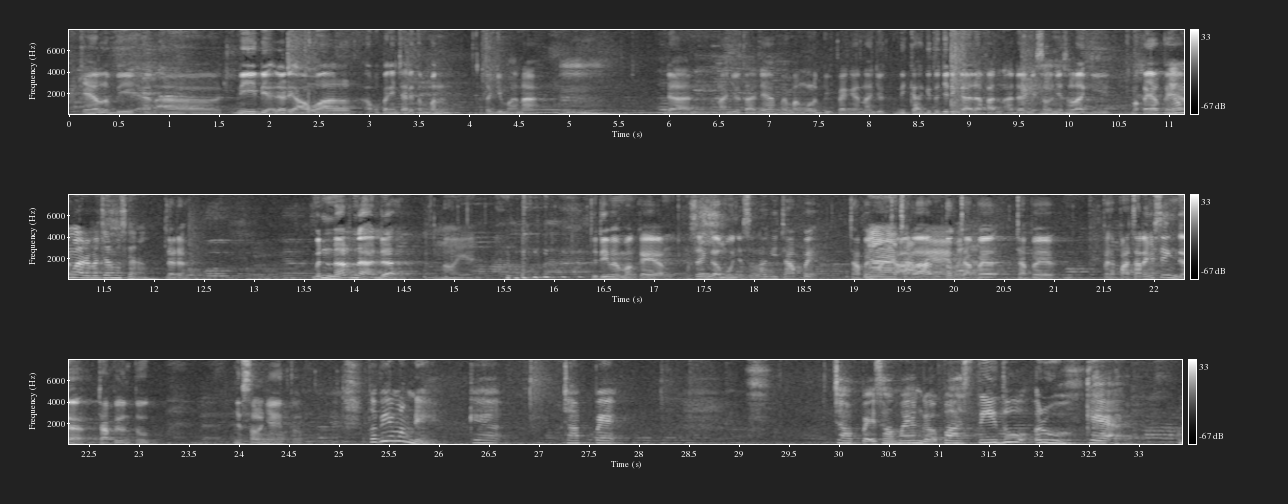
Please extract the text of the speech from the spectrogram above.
kayak lebih eh, ini di- dari awal aku pengen cari temen atau gimana? Hmm. dan lanjutannya memang lebih pengen lanjut nikah gitu jadi nggak ada kan ada nyesel nyesel lagi. Makanya aku Kamu kayak nggak ada pacaran sekarang? nggak ada. Bener nggak ada. Oh ya. jadi memang kayak maksudnya nggak mau nyesel lagi capek. Capek Nah, pacaran capek, untuk capek capek pacarannya sih nggak capek untuk nyeselnya itu. Tapi emang deh kayak capek capek sama yang nggak pasti itu, aduh kayak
